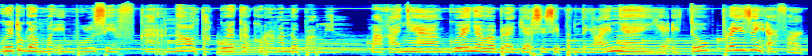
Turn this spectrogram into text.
gue tuh gampang impulsif karena otak gue kekurangan dopamin. Makanya gue nyoba belajar sisi penting lainnya yaitu praising effort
